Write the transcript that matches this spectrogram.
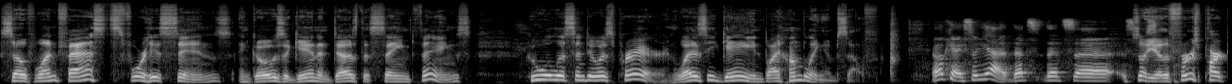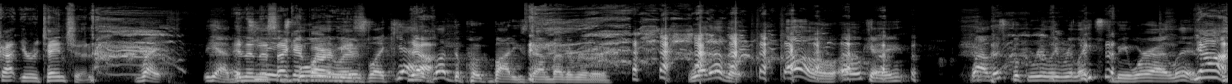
So if one fasts for his sins and goes again and does the same things, who will listen to his prayer? And what does he gain by humbling himself? Okay, so yeah, that's that's uh So yeah, the first part got your attention. right. Yeah, the And then the second part was- like, yeah, yeah. I'd love to poke bodies down by the river. what of it? Oh, okay. Wow, this book really relates to me where I live. yeah,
